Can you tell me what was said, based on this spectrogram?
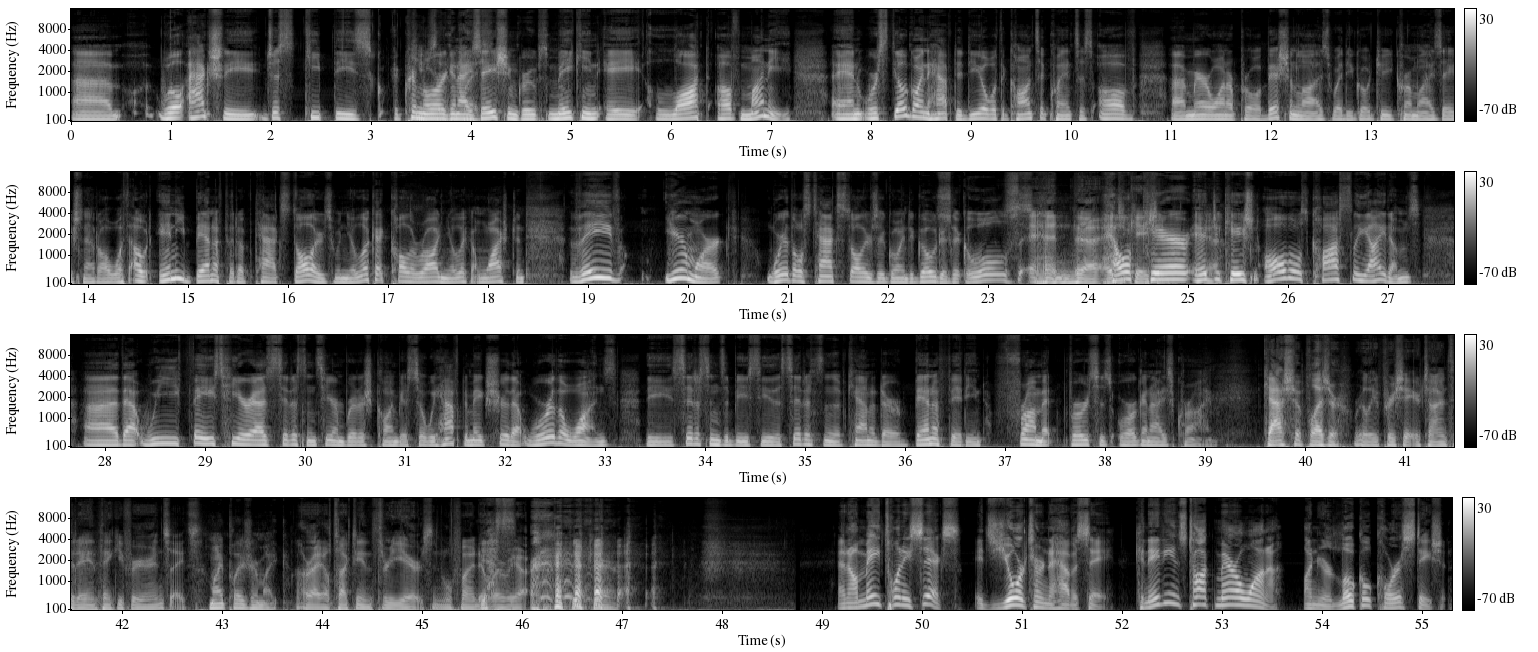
um, will actually just keep these criminal Keeps organization groups making a lot of money. And we're still going to have to deal with the consequences of uh, marijuana prohibition laws, whether you go to decriminalization at all, without any benefit of tax dollars. When you look at Colorado and you look at Washington, they've earmarked where those tax dollars are going to go to. Schools and uh, healthcare, education. education, all those costly items uh, that we face here as citizens here in British Columbia. So we have to make sure that we're the ones, the citizens of BC, the citizens of Canada, are benefiting from it versus organized crime. Kash, a pleasure. Really appreciate your time today and thank you for your insights. My pleasure, Mike. All right, I'll talk to you in three years and we'll find out Yes. where we are. Take care. And on May 26th, it's your turn to have a say. Canadians talk marijuana on your local Corus station.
